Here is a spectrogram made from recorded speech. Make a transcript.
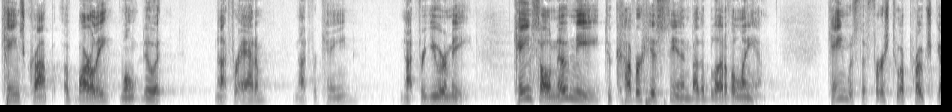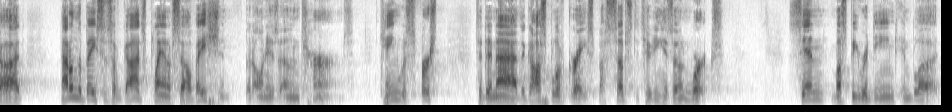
Cain's crop of barley won't do it. Not for Adam, not for Cain, not for you or me. Cain saw no need to cover his sin by the blood of a lamb. Cain was the first to approach God not on the basis of God's plan of salvation, but on his own terms. Cain was first to deny the gospel of grace by substituting his own works. Sin must be redeemed in blood.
